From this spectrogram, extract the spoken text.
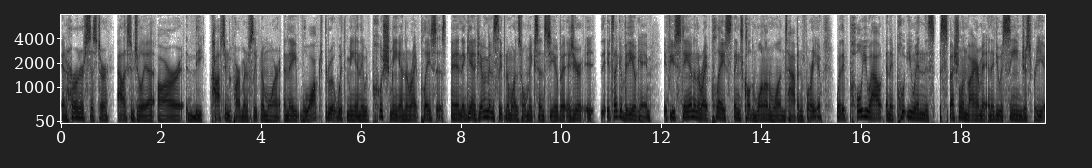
And her and her sister, Alex and Julia, are the costume department of Sleep No More. And they walked through it with me and they would push me in the right places. And again, if you haven't been to Sleep No More, this won't make sense to you, but as you're, it, it's like a video game. If you stand in the right place, things called one on ones happen for you, where they pull you out and they put you in this special environment and they do a scene just for you.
